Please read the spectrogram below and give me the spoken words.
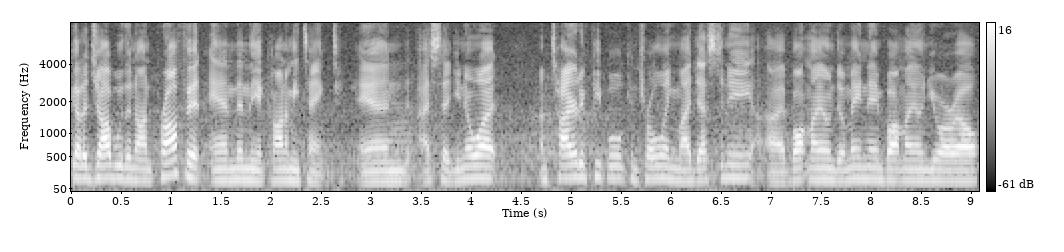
got a job with a nonprofit, and then the economy tanked. And I said, you know what? I'm tired of people controlling my destiny. I bought my own domain name, bought my own URL,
